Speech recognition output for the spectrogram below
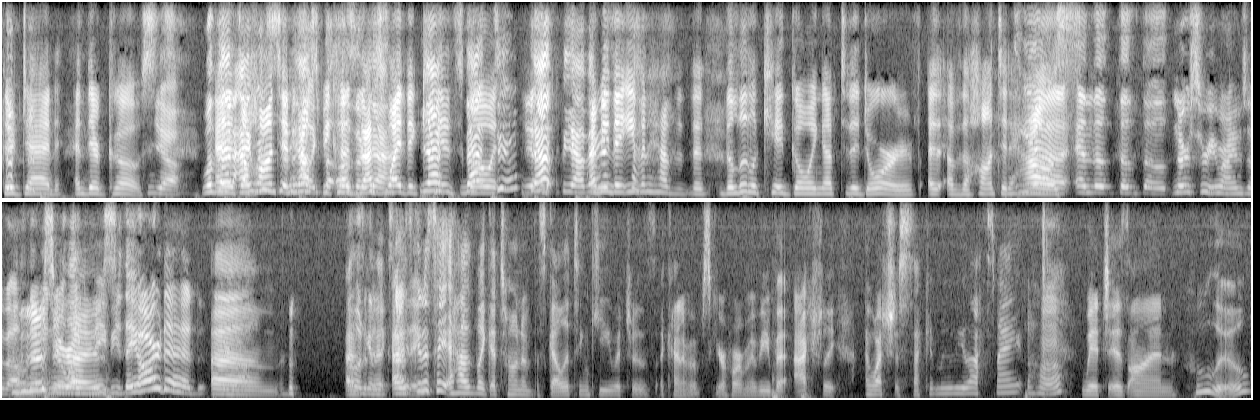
they're dead and they're ghosts. Yeah. Well, and then it's a I was- haunted yeah, house like because other- that's yeah. why the yeah, kids that go. too. Yeah. That, yeah, I mean, they even have the the little kid going up to the door of, of the haunted house. Yeah, and the, the, the nursery rhymes about them. and Nursery you're like, rhymes. maybe they are dead. Um, I was gonna, I was gonna say it had like a tone of the Skeleton Key, which is a kind of obscure horror movie, but actually, I watched a second movie last night, Uh-huh. which is on Hulu.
